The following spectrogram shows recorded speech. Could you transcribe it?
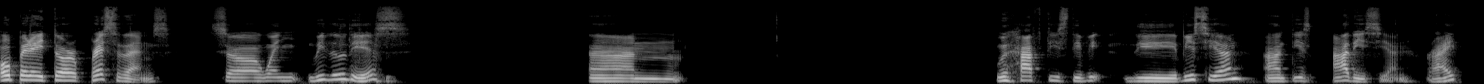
operator precedence. So when we do this, and we have this divi- division and this addition, right?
